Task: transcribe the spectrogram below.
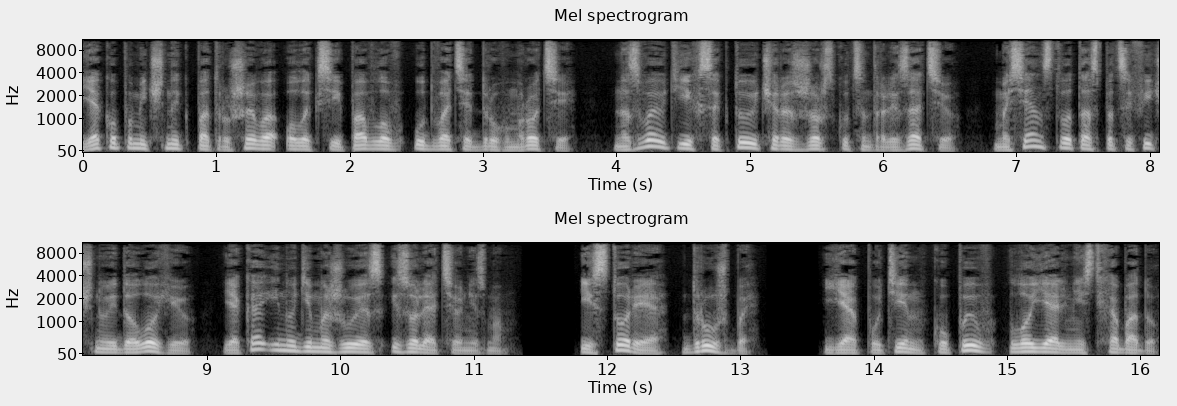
як опомічник Патрушева Олексій Павлов у 22-му році, називають їх сектою через жорстку централізацію, месіанство та специфічну ідеологію, яка іноді межує з ізоляціонізмом. Історія дружби. Я Путін купив лояльність Хабаду.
